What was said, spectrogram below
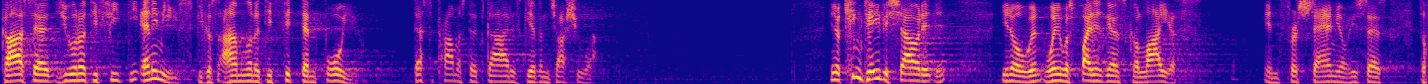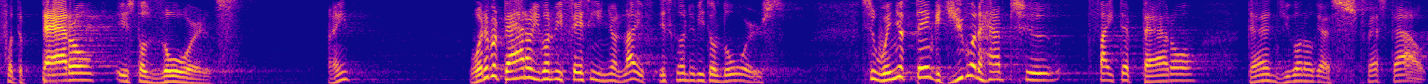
God said, You're going to defeat the enemies because I'm going to defeat them for you. That's the promise that God has given Joshua. You know, King David shouted, you know, when, when he was fighting against Goliath in 1 Samuel, he says, For the battle is the Lord's, right? Whatever battle you're going to be facing in your life is going to be the Lord's. So when you think you're going to have to fight that battle, then you're going to get stressed out.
